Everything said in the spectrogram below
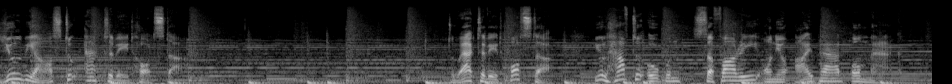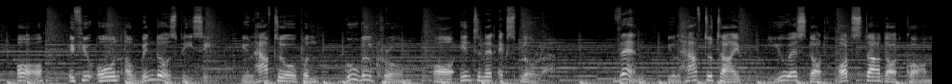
you'll be asked to activate Hotstar. To activate Hotstar, you'll have to open Safari on your iPad or Mac. Or if you own a Windows PC, you'll have to open Google Chrome or Internet Explorer. Then you'll have to type us.hotstar.com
